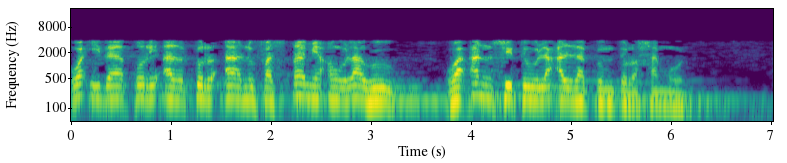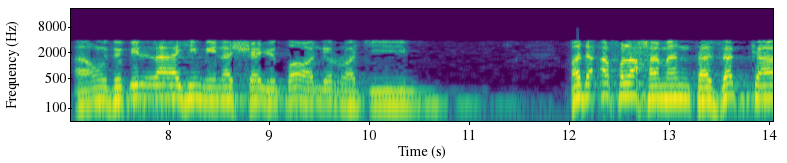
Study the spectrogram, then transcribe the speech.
wa idza quri'al qur'anu fastami'u lahu wa ansitu la'allakum turhamun a'udzu billahi minasy syaithanir rajim qad aflaha man tazakka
